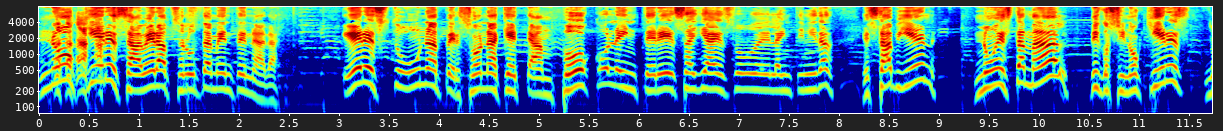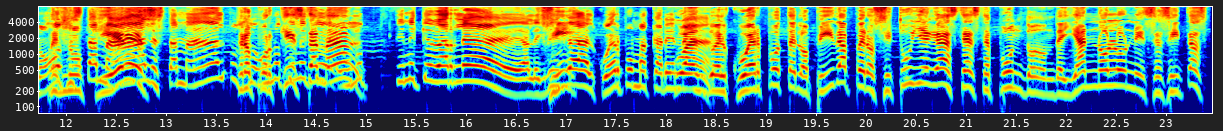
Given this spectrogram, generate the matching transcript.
No quiere saber absolutamente nada. Eres tú una persona que tampoco le interesa ya eso de la intimidad. Está bien, no está mal. Digo, si no quieres, No, pues no está quieres. mal, está mal. Pues ¿Pero por qué está que- mal? uno tiene que darle eh, alegría Sí. al cuerpo, Macarena. Cuando el cuerpo te lo pida, pero si tú llegaste a este punto donde ya no lo necesitas,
